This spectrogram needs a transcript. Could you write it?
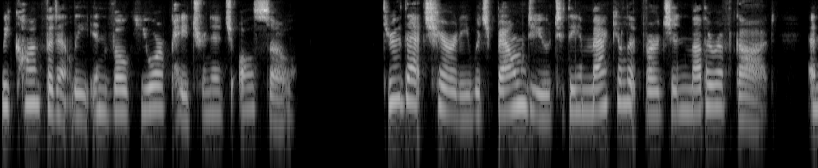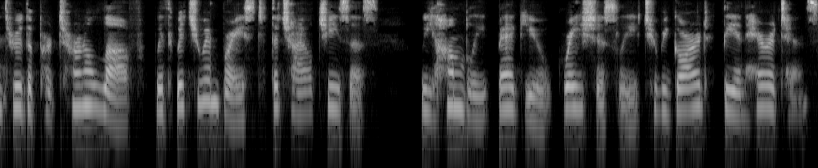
we confidently invoke your patronage also. Through that charity which bound you to the Immaculate Virgin Mother of God, and through the paternal love with which you embraced the child Jesus, we humbly beg you graciously to regard the inheritance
